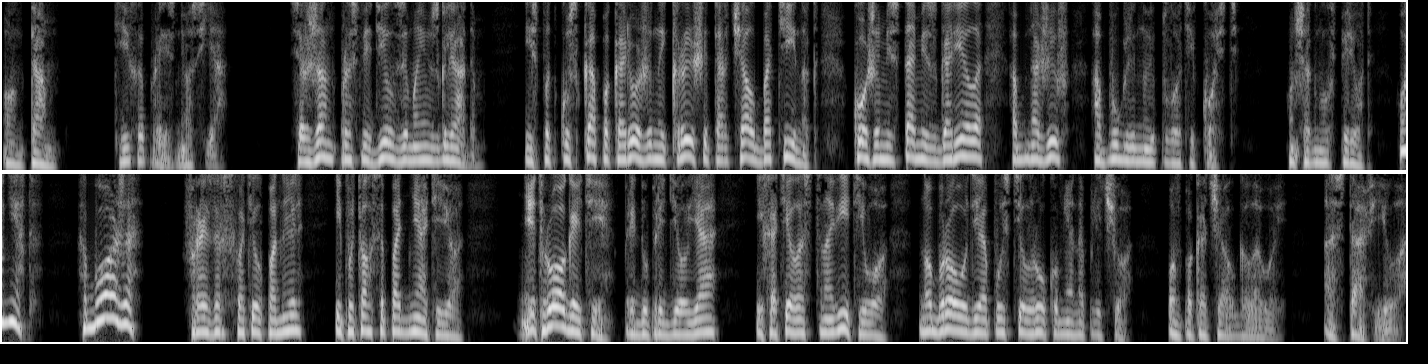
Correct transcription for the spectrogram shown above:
«Он там», — тихо произнес я. Сержант проследил за моим взглядом. Из-под куска покореженной крыши торчал ботинок, кожа местами сгорела, обнажив обугленную плоть и кость. Он шагнул вперед. «О, нет! Боже!» Фрейзер схватил панель и пытался поднять ее. «Не трогайте!» — предупредил я и хотел остановить его, но Броуди опустил руку мне на плечо. Он покачал головой. «Оставь его.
